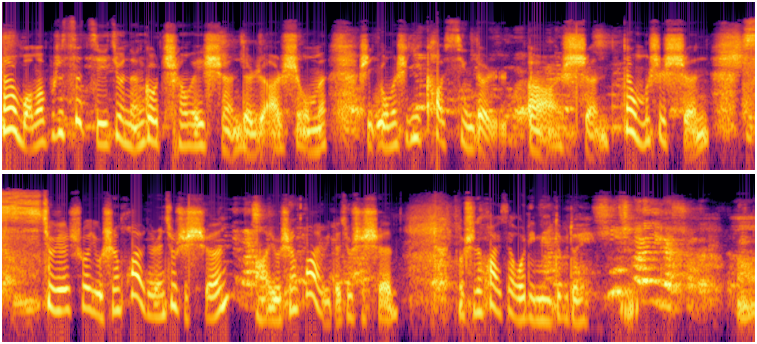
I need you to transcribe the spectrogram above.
但是我们不是自己就能够成为神的人，而是我们是我们是依靠性的啊神。但我们是神，就约说有神话语的人就是神啊，有神话语的就是神，有神的话语在我里面，对不对？嗯，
